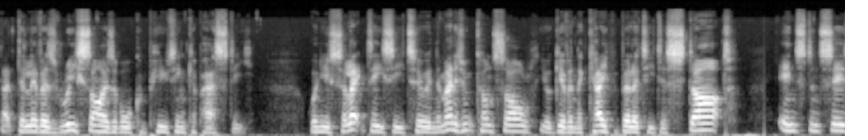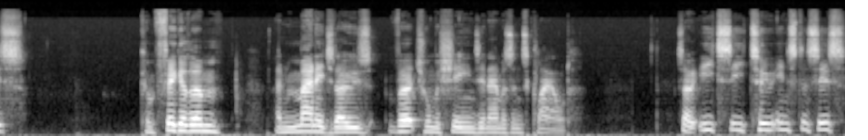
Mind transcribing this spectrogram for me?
that delivers resizable computing capacity. When you select EC2 in the management console you're given the capability to start instances, configure them and manage those virtual machines in Amazon's cloud. So EC2 instances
